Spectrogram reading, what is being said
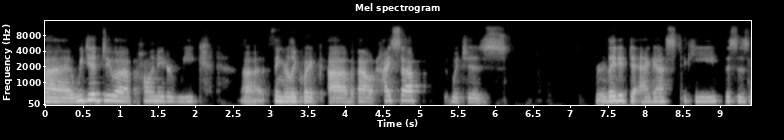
uh, we did do a pollinator week uh, thing really quick uh, about hyssop, which is related to agastache. This is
